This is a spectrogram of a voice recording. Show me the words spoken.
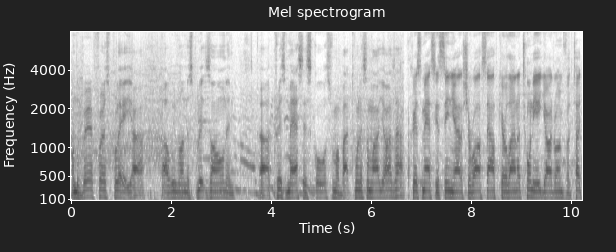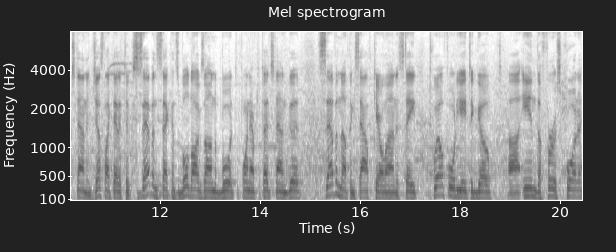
on the very first play, uh, uh, we run the split zone, and uh, Chris Massey scores from about 20 some odd yards out. Chris Massey, a senior out of Cheraw, South Carolina, 28 yard run for a touchdown. And just like that, it took seven seconds. Bulldogs on the board to point after touchdown. Good. 7 0 South Carolina State. 12.48 to go uh, in the first quarter.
